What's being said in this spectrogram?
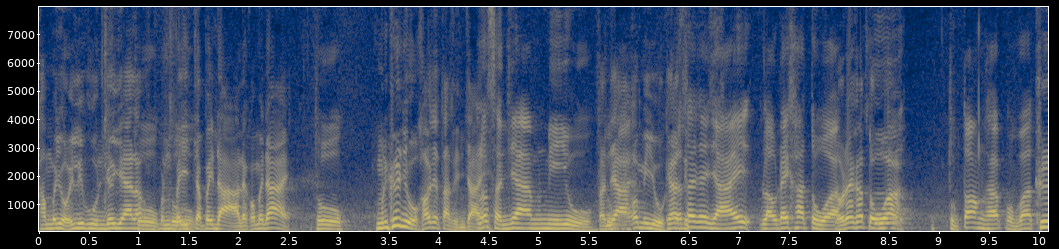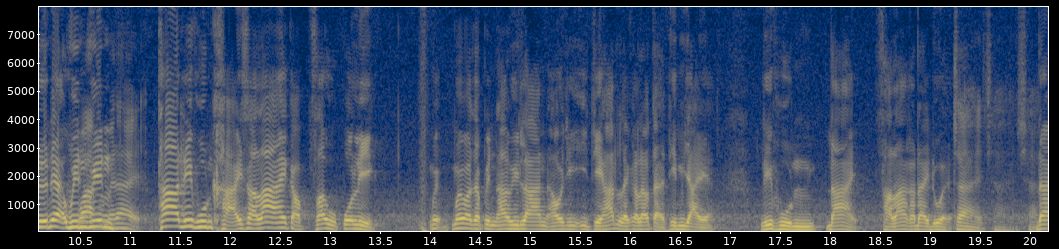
ทำประโยชน์ให้ลิเวอร์พูลเยอะแยะแล้ว ถูกมันไปถูก จะไปด่าอะไรเขาไม่ได้ ถูก มันขึ้นอยู่กับเขาจะตัดสินใจ แล้วสัญญามันมีอยู่สัญญาถูไหก็มีอยู่แค่ล้วสิบถ้าจะย้ายเราได้ค่าตัวเราได้ค่าตัวคือถูกต้องครับผมว่าคือเนี่ยวินว่าวินเขาไม่ได้ ถ้าลิเวอร์พูลขายซาร่าให้กับซาอุโปรลีกไม่ไม่ว่าจะเป็นอาวิลานเอาอีติฮัดอะไรก็แล้วแต่ทีมใหญ่อะลิเวอร์พูลได้ซาร่าก็ได้ด้วย ใช่ใช่ใช่ ได้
